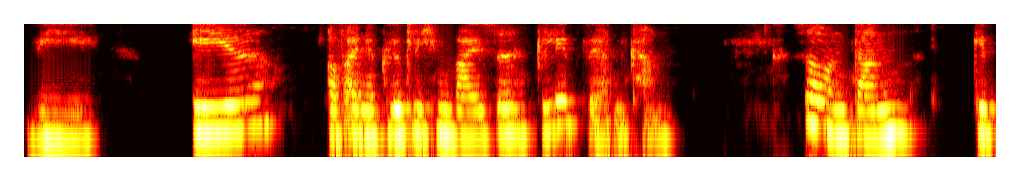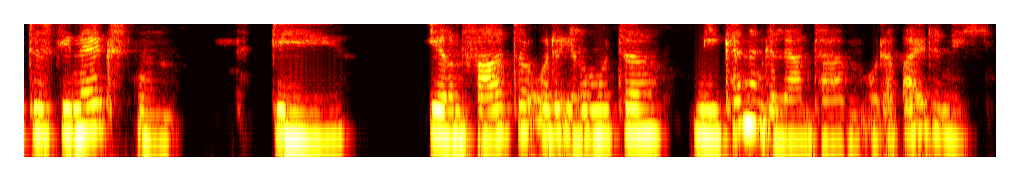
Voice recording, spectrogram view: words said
wie Ehe auf eine glückliche Weise gelebt werden kann. So, und dann gibt es die Nächsten, die ihren Vater oder ihre Mutter nie kennengelernt haben oder beide nicht,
